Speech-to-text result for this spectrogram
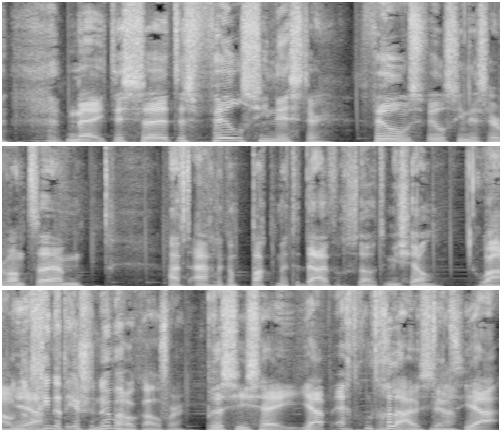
Nee, het is, het is veel sinister. Veel, veel sinister. Want ehm, hij heeft eigenlijk een pak met de duivel gesloten, Michel. Wauw, dat Ja. ging dat eerste nummer ook over. Precies, hey, jij hebt echt goed geluisterd. Ja.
